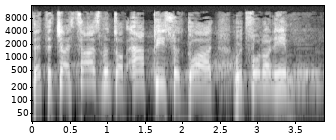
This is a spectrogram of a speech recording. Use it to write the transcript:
That the chastisement of our peace with God would fall on him.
